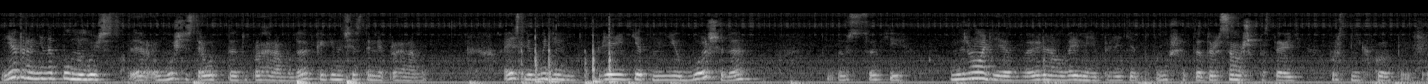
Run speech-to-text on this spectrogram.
ядра не на полную мощность, э, мощность работают на эту программу, да, как и на все остальные программы. А если выделить приоритет на нее больше, да, высокий, не нажимайте в реальном времени приоритет, потому что это то же самое, что поставить просто никакой приоритет.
